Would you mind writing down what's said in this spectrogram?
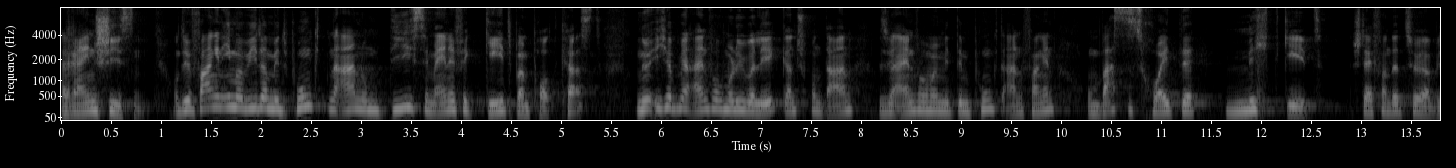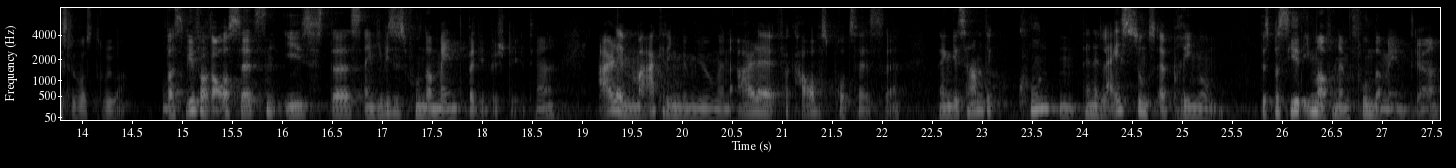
reinschießen. Und wir fangen immer wieder mit Punkten an, um die es im Endeffekt geht beim Podcast. Nur ich habe mir einfach mal überlegt, ganz spontan, dass wir einfach mal mit dem Punkt anfangen, um was es heute nicht geht Stefan, erzähl ein bisschen was drüber. Was wir voraussetzen, ist, dass ein gewisses Fundament bei dir besteht. Ja? Alle Marketingbemühungen, alle Verkaufsprozesse, dein gesamte Kunden, deine Leistungserbringung, das basiert immer auf einem Fundament. Ja?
